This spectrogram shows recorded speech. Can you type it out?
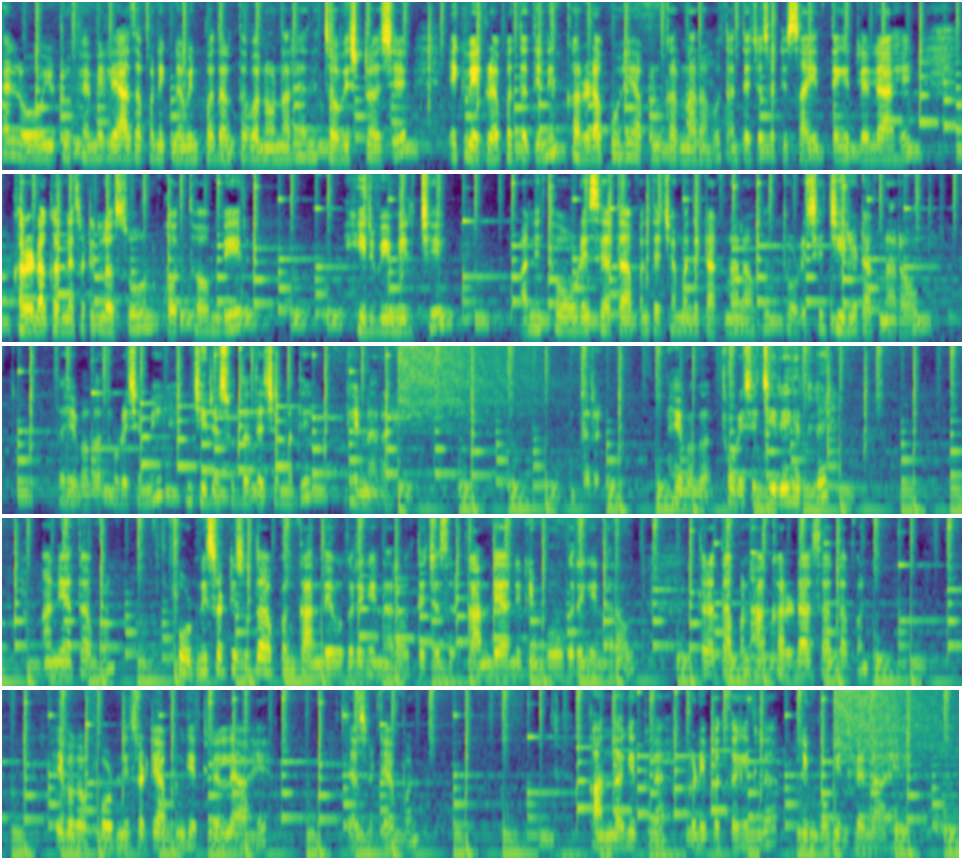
Hello YouTube family आज आपण एक नवीन पदार्थ बनवणार आहे आणि चविष्ट असे एक वेगळ्या पद्धतीने खरडा पोहे आपण करणार आहोत आणि त्याच्यासाठी साहित्य घेतलेले आहे. खरडा करण्यासाठी लसूण कोथिंबीर हिरवी मिरची आणि थोडेसे आता आपण त्याच्यामध्ये टाकणार आहोत. थोडेसे जिरे टाकणार आहोत. तर हे बघा थोडेसे मी जिरेसुद्धा त्याच्यामध्ये घेणार आहे. तर हे बघा थोडेसे जिरे घेतले. आणि आता आपण फोडणीसाठी सुद्धा आपण कांदे वगैरे घेणार आहोत. त्याच्यासाठी कांदे आणि लिंबू वगैरे घेणार आहोत. तर आता आपण हा खरडा असा आता आपण हे बघा फोडणीसाठी आपण घेतलेले आहे. त्यासाठी आपण कांदा घेतला कढीपत्ता घेतला लिंबू घेतलेला आहे.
